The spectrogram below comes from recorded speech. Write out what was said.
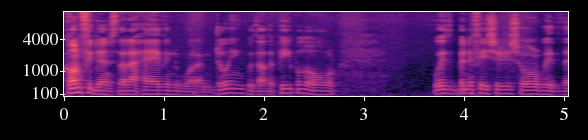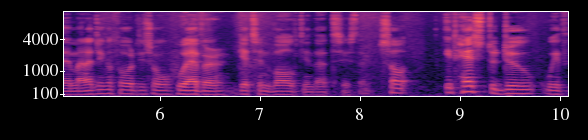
confidence that I have in what I'm doing with other people or with beneficiaries or with the managing authorities or whoever gets involved in that system. So it has to do with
